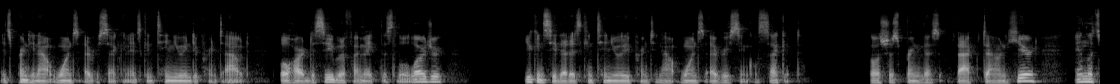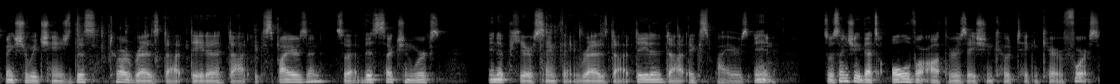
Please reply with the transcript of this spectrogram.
it's printing out once every second. It's continuing to print out. A little hard to see, but if I make this a little larger, you can see that it's continually printing out once every single second. So let's just bring this back down here and let's make sure we change this to our res.data.expires in so that this section works. And up here, same thing, res.data.expires in. So essentially that's all of our authorization code taken care of for us.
